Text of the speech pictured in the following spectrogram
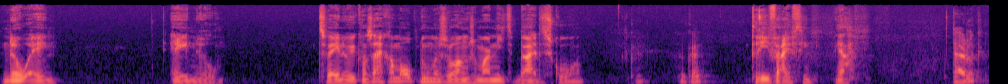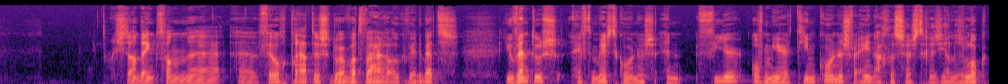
0-1. 1-0. 2-0. Je kan ze eigenlijk allemaal opnoemen, zolang ze maar niet beide scoren. Oké. 3-15. Ja, Duidelijk. Als je dan denkt van eh, eh, veel gepraat tussendoor, wat waren ook weer de bets? Juventus heeft de meeste corners en vier of meer teamcorners voor 1,68 is Jelle Lok.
